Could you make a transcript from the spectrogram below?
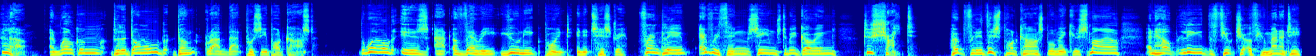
Hello, and welcome to the Donald Don't Grab That Pussy podcast. The world is at a very unique point in its history. Frankly, everything seems to be going to shite. Hopefully, this podcast will make you smile and help lead the future of humanity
